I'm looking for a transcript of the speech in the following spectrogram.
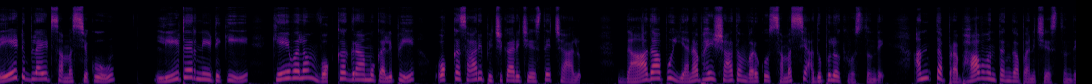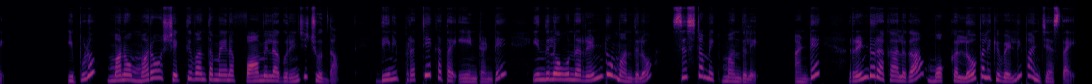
లేట్ బ్లైట్ సమస్యకు లీటర్ నీటికి కేవలం ఒక్క గ్రాము కలిపి ఒక్కసారి పిచికారి చేస్తే చాలు. దాదాపు ఎనభై శాతం వరకు సమస్య అదుపులోకి వస్తుంది. అంత ప్రభావవంతంగా పనిచేస్తుంది. ఇప్పుడు మనం మరో శక్తివంతమైన ఫార్ములా గురించి చూద్దాం. దీని ప్రత్యేకత ఏంటంటే ఇందులో ఉన్న రెండు మందులో సిస్టమిక్ మందులే. అంటే రెండు రకాలుగా మొక్క లోపలికి వెళ్ళి పనిచేస్తాయి.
